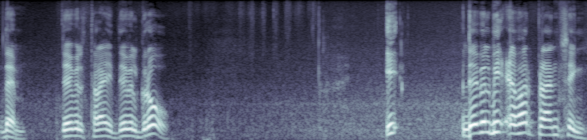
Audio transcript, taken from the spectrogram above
them. They will thrive, they will grow. they will be ever prancing,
